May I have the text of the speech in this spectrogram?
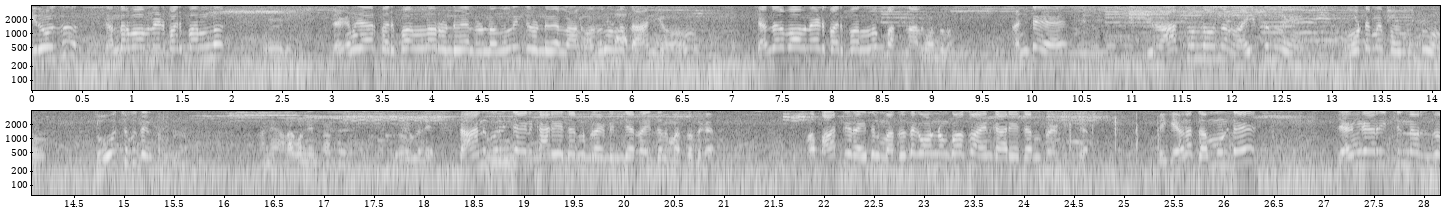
ఈరోజు చంద్రబాబు నాయుడు పరిపాలనలో జగన్ గారి పరిపాలనలో రెండు వేల రెండు వందల నుంచి రెండు వేల నాలుగు వందలు ఉన్న ధాన్యం చంద్రబాబు నాయుడు పరిపాలనలో పద్నాలుగు వందలు. అంటే ఈ రాష్ట్రంలో ఉన్న రైతుల్ని కూటమి ప్రభుత్వం దోచుకు తింటుంది. అని అలా దాని గురించి ఆయన కార్యాచరణ ప్రకటించారు రైతుల మద్దతుగా. మా పార్టీ రైతుల మద్దతుగా ఉండడం కోసం ఆయన కార్యాచరణ ప్రకటించారు. మీకు ఏమైనా దమ్ముంటే జగన్ గారు ఇచ్చిన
